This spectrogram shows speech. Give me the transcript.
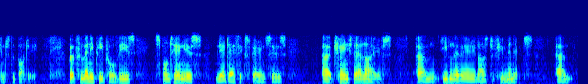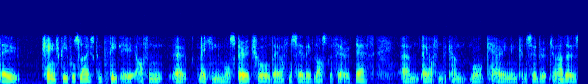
into the body. But for many people, these spontaneous near death experiences uh, change their lives. Um, even though they only last a few minutes, um, they change people's lives completely, often uh, making them more spiritual. They often say they've lost the fear of death. Um, they often become more caring and considerate to others.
